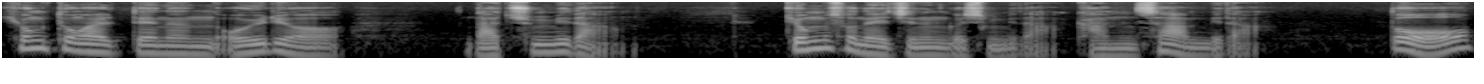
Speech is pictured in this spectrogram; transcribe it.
형통할 때는 오히려 낮춥니다. 겸손해지는 것입니다. 감사합니다. 또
